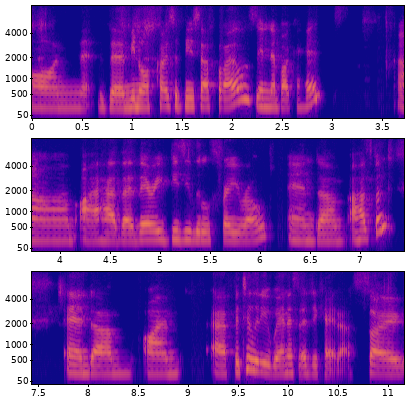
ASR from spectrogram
on the mid north coast of New South Wales in Nambucca Heads. Um, I have a very busy little three year old and um, a husband, and um, I'm a fertility awareness educator. So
